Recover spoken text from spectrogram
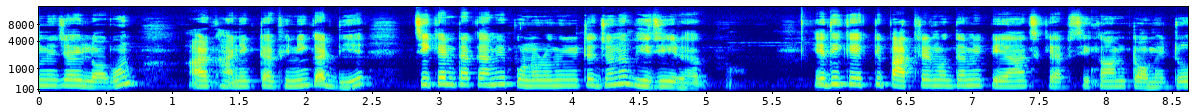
অনুযায়ী লবণ আর খানিকটা ভিনিগার দিয়ে চিকেনটাকে আমি পনেরো মিনিটের জন্য ভিজিয়ে রাখব। এদিকে একটি পাত্রের মধ্যে আমি পেঁয়াজ ক্যাপসিকাম টমেটো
